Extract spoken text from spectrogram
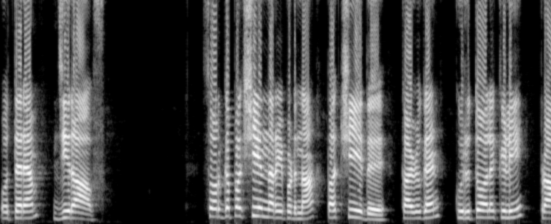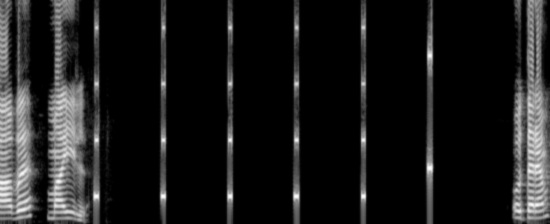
ഉത്തരം ജിറാഫ്. സ്വർഗപക്ഷി എന്നറിയപ്പെടുന്ന പക്ഷി ഏത്? കഴുകൻ കുരുത്തോലക്കിളി പ്രാവ് മയിൽ. ഉത്തരം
